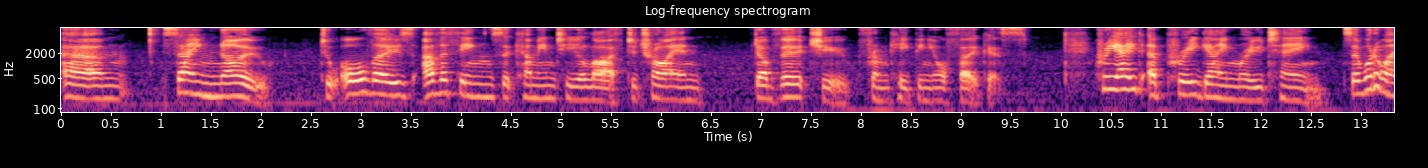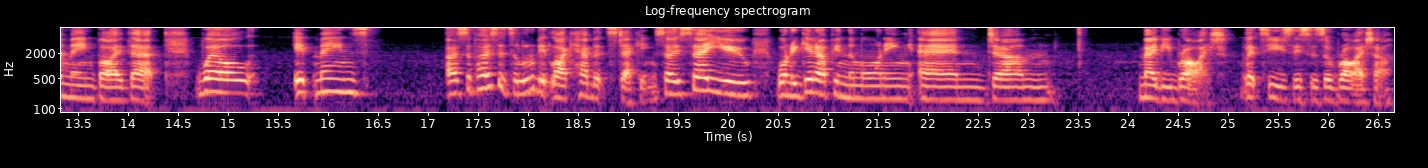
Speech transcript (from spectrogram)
um, saying no to all those other things that come into your life to try and divert you from keeping your focus. Create a pre-game routine. So, what do I mean by that? Well, it means I suppose it's a little bit like habit stacking. So, say you want to get up in the morning and um, maybe write. Let's use this as a writer.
